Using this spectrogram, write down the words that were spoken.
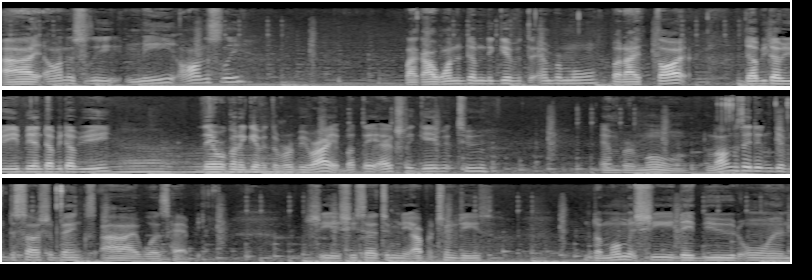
I honestly, me honestly, like I wanted them to give it to Ember Moon, but I thought WWE being WWE, they were going to give it to Ruby Riott, but they actually gave it to Ember Moon. As long as they didn't give it to Sasha Banks, I was happy. She she said too many opportunities. The moment she debuted on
